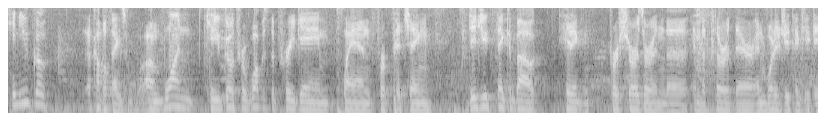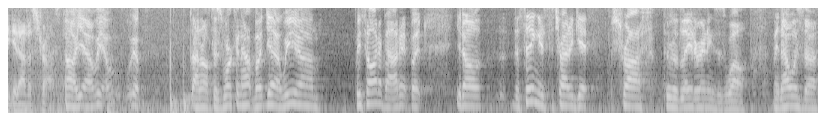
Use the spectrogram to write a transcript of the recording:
can you go a couple things? Um, one, can you go through what was the pregame plan for pitching? Did you think about hitting for Scherzer in the in the third there, and what did you think you could get out of Stras? Oh yeah, we, we I don't know if this is working out, but yeah, we um, we thought about it, but you know, the thing is to try to get Stras through the later innings as well. I mean, that was uh,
